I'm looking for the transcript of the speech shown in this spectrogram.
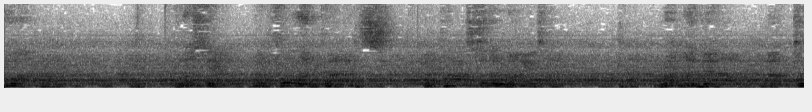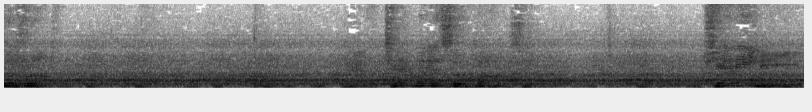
Number 21. Hussein, a forward pass. A pass to the right. Ramadan, up to the front. And 10 minutes have passed. Cellini.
